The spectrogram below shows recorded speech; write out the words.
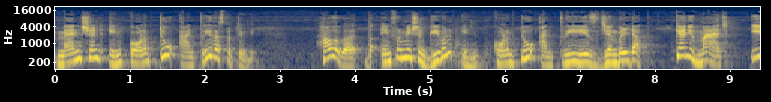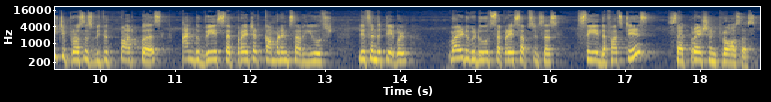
mentioned in column 2 and 3 respectively. However, the information given in column 2 and 3 is jumbled up. Can you match each process with its purpose and the way separated components are used? Listen the table. Why do we do separate substances? See, the first is separation process.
